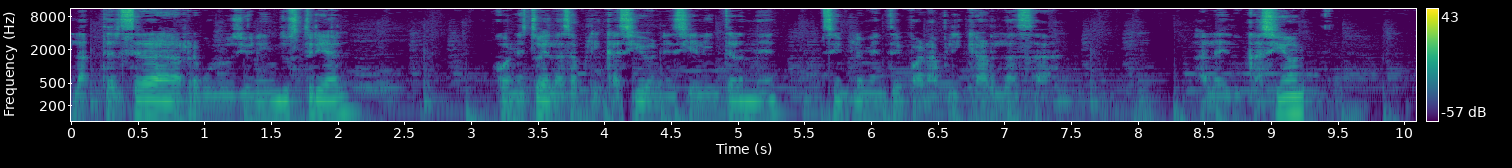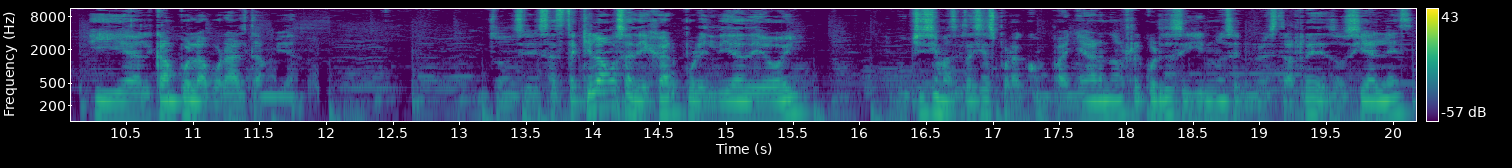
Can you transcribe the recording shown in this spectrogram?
la tercera revolución industrial con esto de las aplicaciones y el Internet, simplemente para aplicarlas a, a la educación y al campo laboral también. Entonces, hasta aquí lo vamos a dejar por el día de hoy. Muchísimas gracias por acompañarnos. Recuerda seguirnos en nuestras redes sociales.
